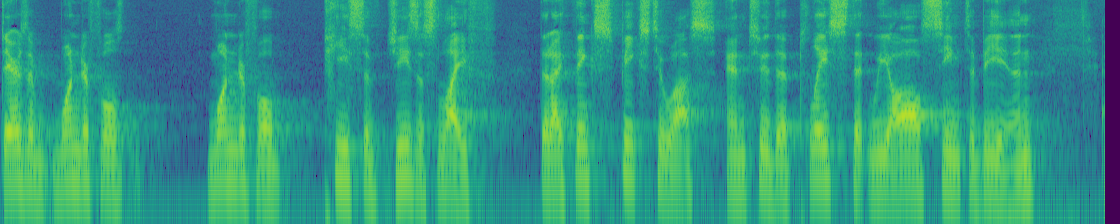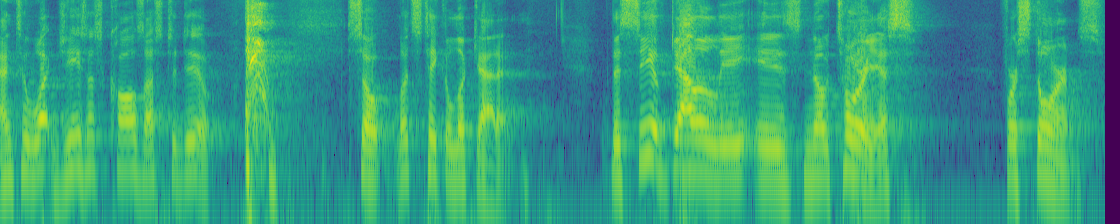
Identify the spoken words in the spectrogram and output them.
There's a wonderful wonderful piece of Jesus' life that I think speaks to us and to the place that we all seem to be in and to what Jesus calls us to do. so let's take a look at it. The Sea of Galilee is notorious for storms.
